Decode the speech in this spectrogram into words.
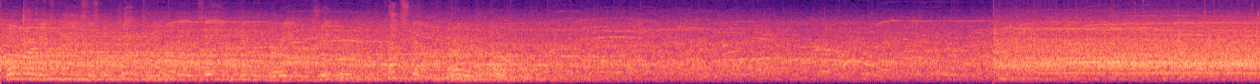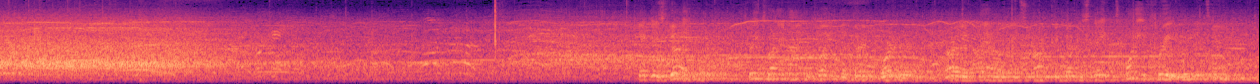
Morgan's pass is complete to number 18, Kevin Green Jr. Touchdown, Northern Iowa. Kick is good. 329 to play in the third quarter. Northern Iowa leads North Dakota State 23 to 10.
